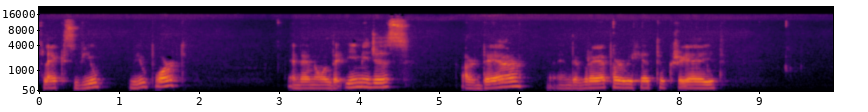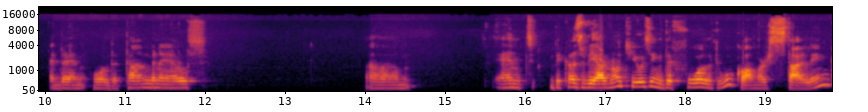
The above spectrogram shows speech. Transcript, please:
flex view, viewport, and then all the images are there, and the wrapper we had to create, and then all the thumbnails. Um, and because we are not using the default WooCommerce styling,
